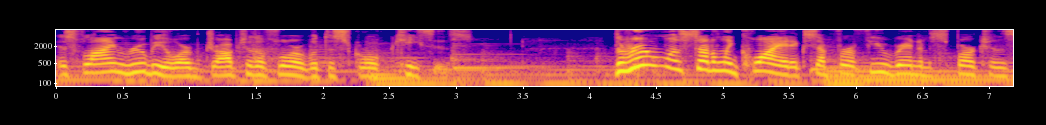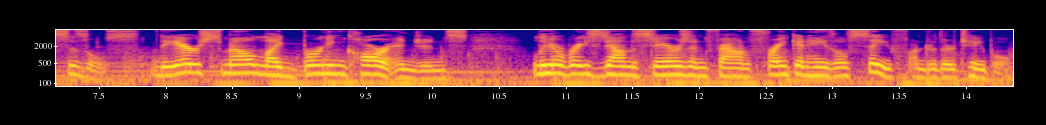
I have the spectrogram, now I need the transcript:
His flying ruby orb dropped to the floor with the scroll cases. The room was suddenly quiet except for a few random sparks and sizzles. The air smelled like burning car engines. Leo raced down the stairs and found Frank and Hazel safe under their table.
